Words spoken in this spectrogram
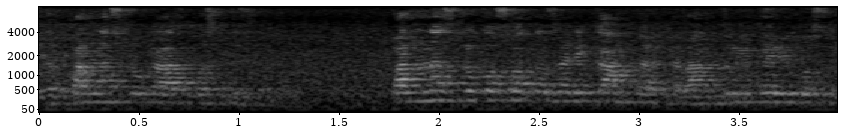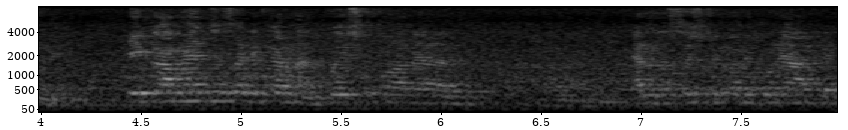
इथं पन्नास लोक आज बसले सर पन्नास लोक स्वतःसाठी काम करतात आणि तुम्ही घरी बसून हे काम यांच्यासाठी करणार पैसे कोणाला येणार? यांना सिस्टममध्ये कोणी आणले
